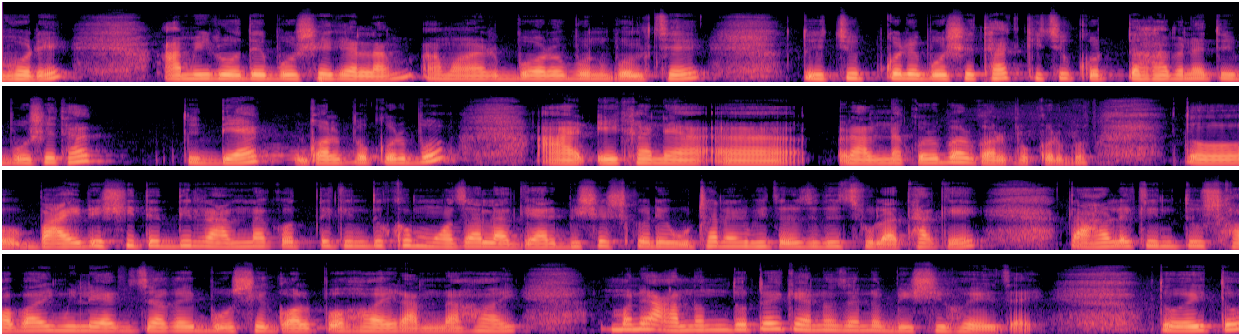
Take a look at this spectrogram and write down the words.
ভরে। আমি রোদে বসে গেলাম। আমার বড় বোন বলছে, তুই চুপ করে বসে থাক, কিছু করতে হবে না, তুই বসে থাক, তুই দেখ, গল্প করব আর এখানে রান্না করব আর গল্প করব। তো বাইরে শীতের দিন রান্না করতে কিন্তু খুব মজা লাগে। আর বিশেষ করে উঠানের ভিতরে যদি চুলা থাকে, তাহলে কিন্তু সবাই মিলে এক জায়গায় বসে গল্প হয়, রান্না হয়। মানে আনন্দটাই কেন যেন বেশি হয়ে যায়। তো এই তো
